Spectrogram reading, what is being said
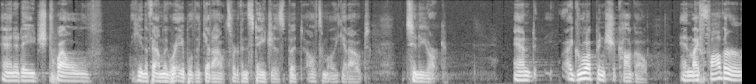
and at age 12, he and the family were able to get out, sort of in stages, but ultimately get out to New York. And I grew up in Chicago, and my father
